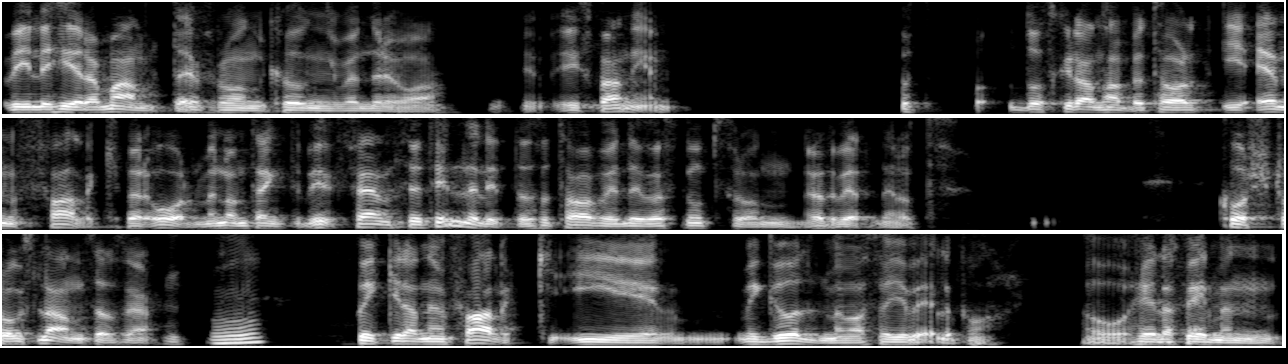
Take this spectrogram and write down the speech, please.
Ville hyra mantel från kung, vem det var, i Spanien. Då skulle han ha betalt i en falk per år. Men de tänkte vi fancy till det lite så tar vi det vi har snott från, ja du vet, något korstågsland så att säga. Mm skickar han en falk i, med guld med massa juveler på. Och hela filmen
